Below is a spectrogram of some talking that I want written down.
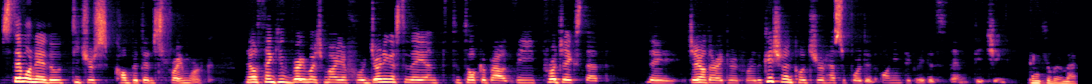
STEAM on Edu Teachers Competence Framework. Now, thank you very much, Maria, for joining us today and to talk about the projects that the General Directorate for Education and Culture has supported on integrated STEM teaching. Thank you very much.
